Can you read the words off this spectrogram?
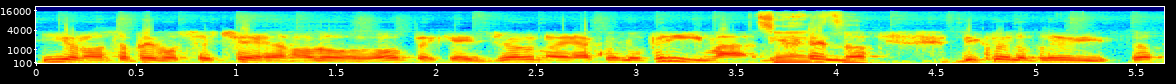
io non sapevo se c'erano loro perché il giorno era quello prima di, Certo. quello, di quello previsto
